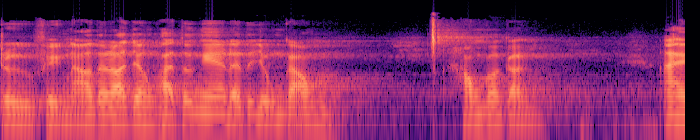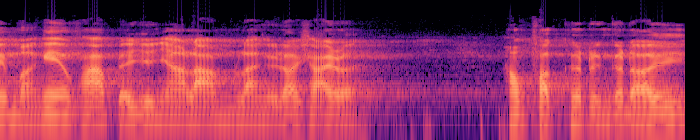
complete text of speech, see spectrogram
trừ phiền não tới đó, chứ không phải tôi nghe để tôi dụng công. Không có cần ai mà nghe pháp để về nhà làm là người đó sai rồi. Học phật hết, đừng có đợi.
